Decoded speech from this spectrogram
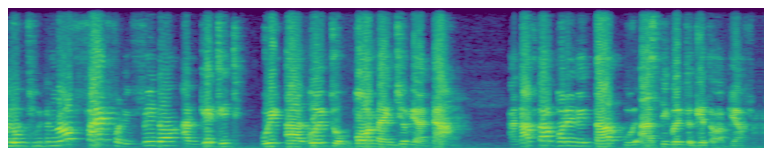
and if we do not fight for the freedom and get it, we are going to burn Nigeria down. And after burning it down, we are still going to get our Biafra.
